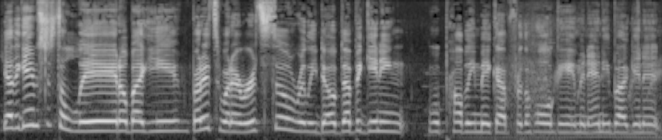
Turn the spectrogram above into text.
Yeah, the game's just a little buggy, but it's whatever. It's still really dope. That beginning will probably make up for the whole game and any bug in it.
